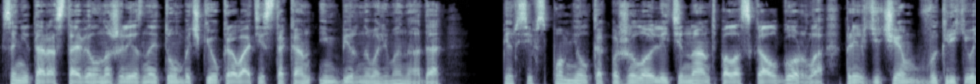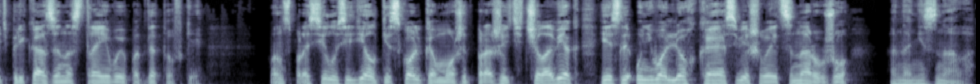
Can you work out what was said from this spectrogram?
Санитар оставил на железной тумбочке у кровати стакан имбирного лимонада. Перси вспомнил, как пожилой лейтенант полоскал горло, прежде чем выкрикивать приказы на строевой подготовке. Он спросил у сиделки, сколько может прожить человек, если у него легкое свешивается наружу. Она не знала.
